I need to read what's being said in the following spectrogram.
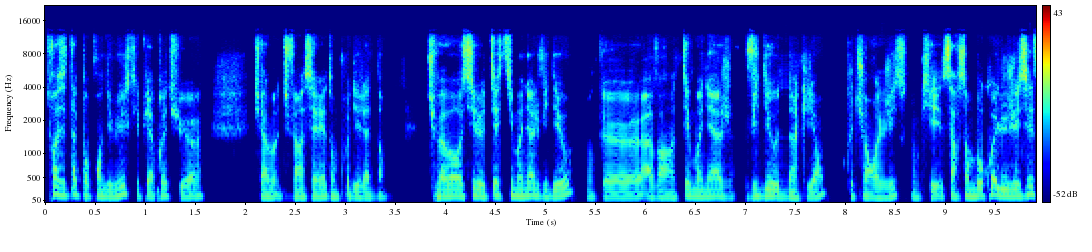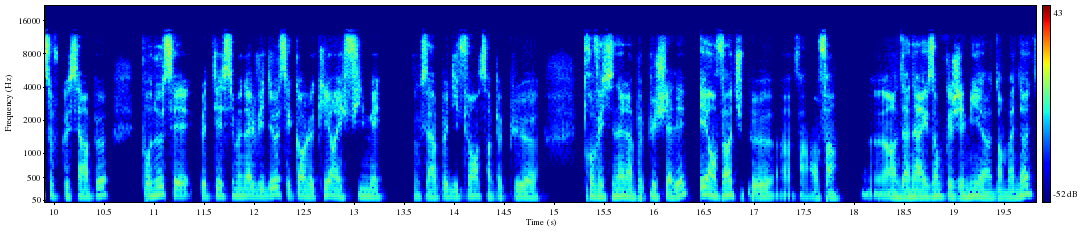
trois étapes pour prendre du muscle et puis après tu, tu, tu fais insérer ton produit là-dedans. Tu peux avoir aussi le testimonial vidéo, donc euh, avoir un témoignage vidéo d'un client que tu enregistres. Donc ça ressemble beaucoup à l'UGC, sauf que c'est un peu, pour nous, c'est le testimonial vidéo, c'est quand le client est filmé. Donc c'est un peu différent, c'est un peu plus euh, professionnel, un peu plus chiadé. Et enfin, tu peux, enfin, enfin, euh, un dernier exemple que j'ai mis dans ma note,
